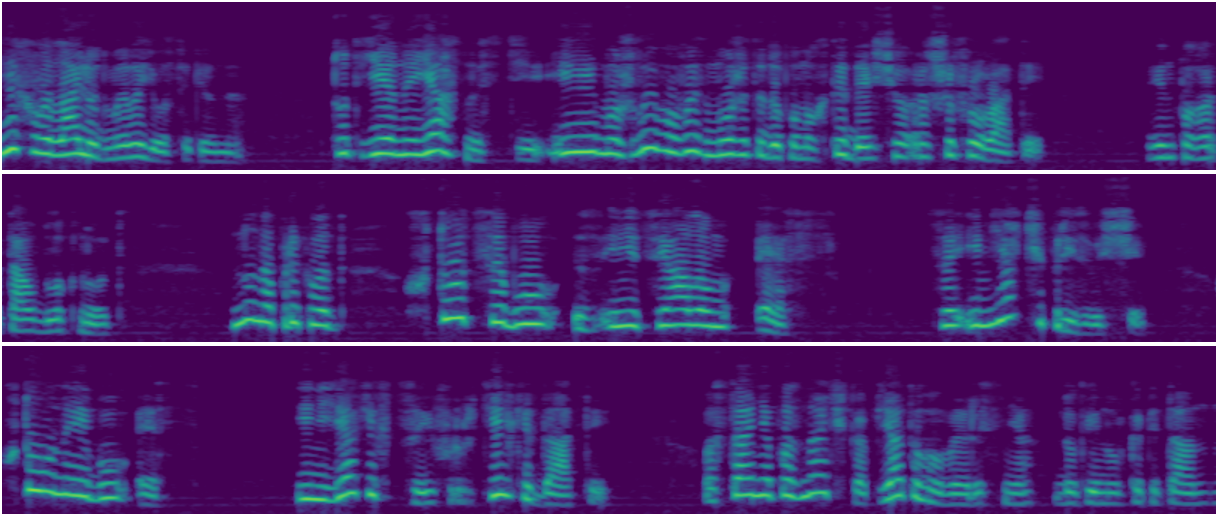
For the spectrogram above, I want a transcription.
Їх вела Людмила Йосипівна. Тут є неясності, і, можливо, ви зможете допомогти дещо розшифрувати. Він погортав блокнот. Ну, наприклад, хто це був з ініціалом С? Це ім'я чи прізвище? Хто у неї був С? І ніяких цифр, тільки дати. Остання позначка 5 вересня, докинув капітан.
